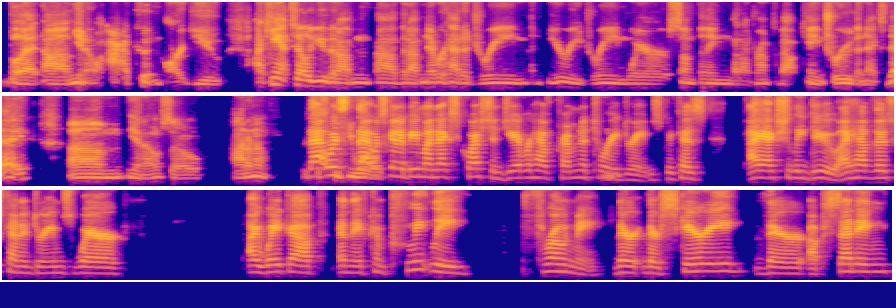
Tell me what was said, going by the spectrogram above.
but um, you know i couldn't argue i can't tell you that i've uh, that i've never had a dream an eerie dream where something that i dreamt about came true the next day um, you know so i don't know that was that was going to be my next question. Do you ever have premonitory mm-hmm. dreams? Because I actually do. I have those kind of dreams where I wake up and they've completely thrown me. They're they're scary, they're upsetting.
